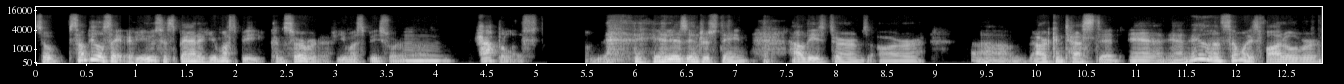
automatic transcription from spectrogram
so some people say if you use hispanic you must be conservative. You must be sort of mm. a capitalist. It is interesting how these terms are um, are contested and and you know, in some ways fought over.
